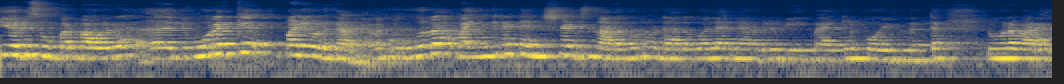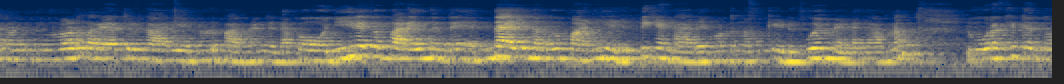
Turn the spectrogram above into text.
ഈ ഒരു സൂപ്പർ പവർ നൂറയ്ക്ക് പണി കൊടുക്കാൻ അപ്പം നൂറ ഭയങ്കര ടെൻഷൻ അടിച്ച് നടക്കുന്നുണ്ട്. അതുപോലെ തന്നെ അവിടെ ഒരു ബീൻ ബാഗിൽ പോയിരുന്നിട്ട് നൂറ പറയുന്നുണ്ട്. നിങ്ങളോട് പറയാത്തൊരു കാര്യം എന്നോട് പറഞ്ഞിട്ടുണ്ട്. അപ്പോൾ ഒലിയിലൊക്കെ പറയുന്നുണ്ട് എന്തായാലും നമുക്ക് പണി എടുപ്പിക്കേണ്ട ആരെ കൊണ്ട് നമുക്ക് എടുക്കുകയും വേണ്ട. കാരണം നൂറക്കിട്ട് എന്തോ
